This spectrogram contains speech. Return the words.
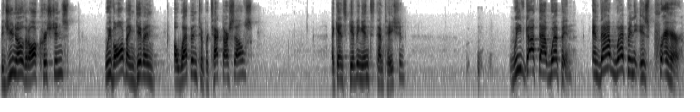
Did you know that all Christians, we've all been given a weapon to protect ourselves against giving in to temptation? We've got that weapon, and that weapon is prayer.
